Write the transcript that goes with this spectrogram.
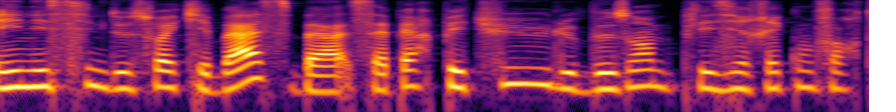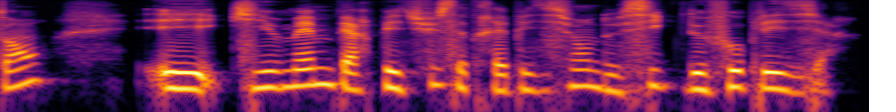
Et une estime de soi qui est basse, bah, ça perpétue le besoin de plaisir réconfortant et qui eux-mêmes perpétuent cette répétition de cycles de faux plaisirs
